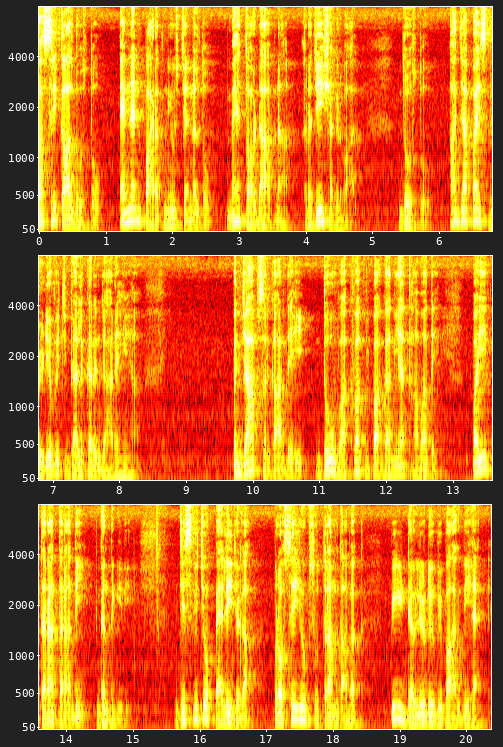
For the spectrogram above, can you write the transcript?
ਸਤਿ ਸ੍ਰੀ ਅਕਾਲ ਦੋਸਤੋ ਐਨਐਨ ਭਾਰਤ ਨਿਊਜ਼ ਚੈਨਲ ਤੋਂ ਮੈਂ ਤੁਹਾਡਾ ਆਪਣਾ ਰਜੇਸ਼ ਅਗਰਵਾਲ। ਦੋਸਤੋ, ਅੱਜ ਆਪਾਂ ਇਸ ਵੀਡੀਓ ਵਿੱਚ ਗੱਲ ਕਰਨ ਜਾ ਰਹੇ ਹਾਂ। ਪੰਜਾਬ ਸਰਕਾਰ ਦੇ ਹੀ ਦੋ ਵੱਖ-ਵੱਖ ਵਿਭਾਗਾਂ ਦੀਆਂ ਥਾਵਾਂ ਤੇ ਪਈ ਤਰ੍ਹਾਂ-ਤਰ੍ਹਾਂ ਦੀ ਗੰਦਗੀ ਦੀ, ਜਿਸ ਵਿੱਚੋਂ ਪਹਿਲੀ ਜਗ੍ਹਾ ਭਰੋਸੇਯੋਗ ਸੂਤਰਾਂ ਮੁਤਾਬਕ ਪੀਡਬਲਯੂਡੀ ਵਿਭਾਗ ਦੀ ਹੈ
